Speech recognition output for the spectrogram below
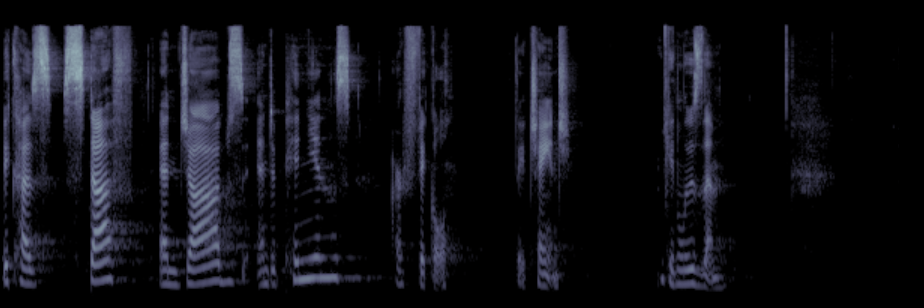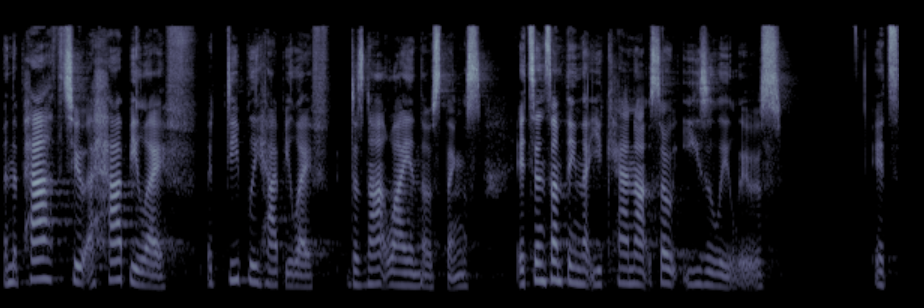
because stuff and jobs and opinions are fickle, they change. You can lose them. And the path to a happy life, a deeply happy life, does not lie in those things. It's in something that you cannot so easily lose. It's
